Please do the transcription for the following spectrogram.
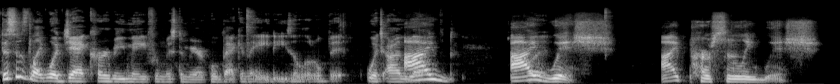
this is like what Jack Kirby made for Mister Miracle back in the eighties a little bit, which I loved. I I but... wish, I personally wish,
